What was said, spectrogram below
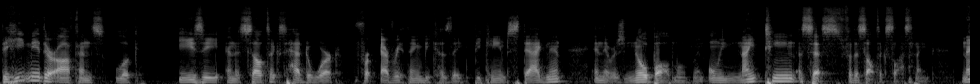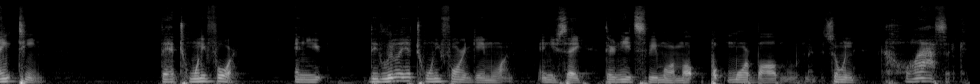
The Heat made their offense look easy, and the Celtics had to work for everything because they became stagnant and there was no ball movement. Only 19 assists for the Celtics last night. 19. They had 24, and you they literally had 24 in game one. And you say there needs to be more more ball movement. So in classic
